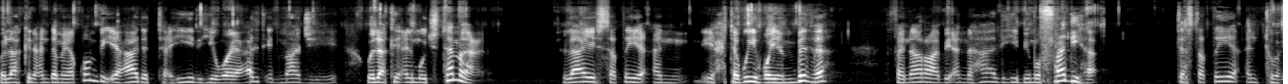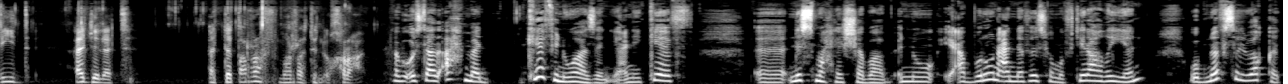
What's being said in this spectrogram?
ولكن عندما يقوم بإعادة تأهيله وإعادة إدماجه ولكن المجتمع لا يستطيع أن يحتويه وينبذه فنرى بأن هذه بمفردها تستطيع أن تعيد عجلة التطرف مرة أخرى. طب أستاذ أحمد كيف نوازن؟ يعني كيف نسمح للشباب أنه يعبرون عن نفسهم افتراضيا وبنفس الوقت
